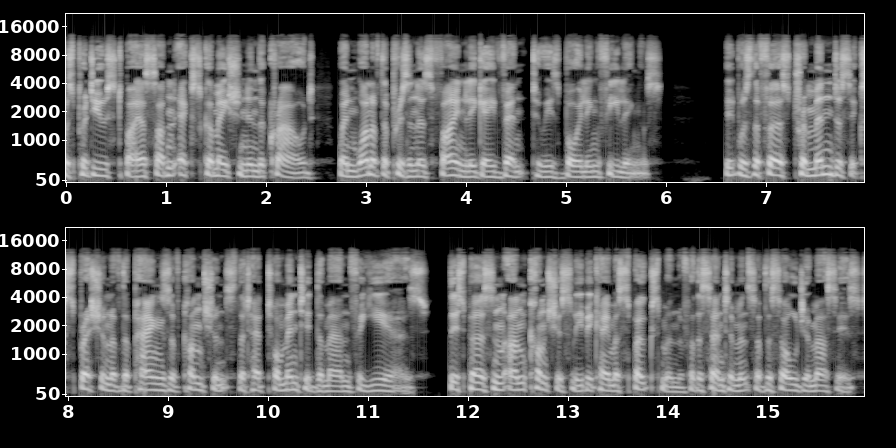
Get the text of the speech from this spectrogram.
was produced by a sudden exclamation in the crowd when one of the prisoners finally gave vent to his boiling feelings. It was the first tremendous expression of the pangs of conscience that had tormented the man for years. This person unconsciously became a spokesman for the sentiments of the soldier masses.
